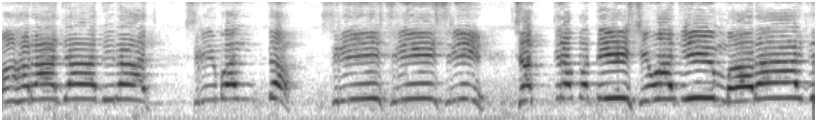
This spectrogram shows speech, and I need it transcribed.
महाराजाधिराज श्रीमंत श्री श्री श्री छत्रपती शिवाजी महाराज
